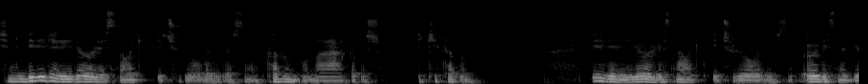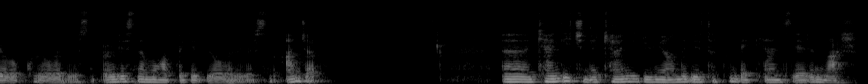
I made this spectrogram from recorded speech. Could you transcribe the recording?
Şimdi birileriyle öylesine vakit geçiriyor olabilirsin. Kadın bunlar arkadaşım. İki kadın. Birileriyle öylesine vakit geçiriyor olabilirsin. Öylesine diyalog kuruyor olabilirsin. Öylesine muhabbet ediyor olabilirsin. Ancak e, kendi içinde, kendi dünyanda bir takım beklentilerin var.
